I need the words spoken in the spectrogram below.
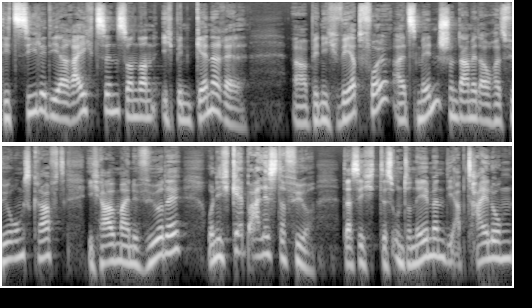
die Ziele, die erreicht sind, sondern ich bin generell äh, bin ich wertvoll als Mensch und damit auch als Führungskraft. Ich habe meine Würde und ich gebe alles dafür, dass ich das Unternehmen, die Abteilung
